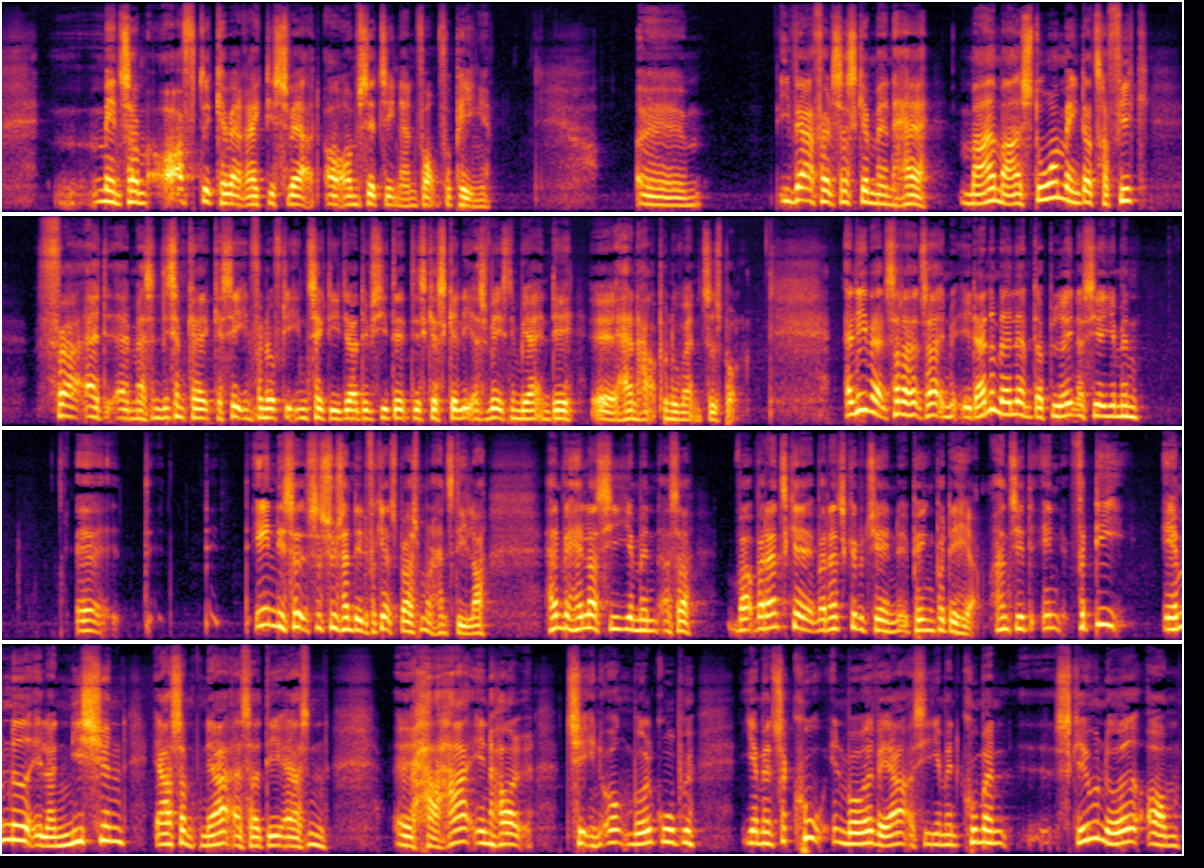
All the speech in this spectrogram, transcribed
men som ofte kan være rigtig svært at omsætte til en anden form for penge. Øh, I hvert fald så skal man have meget, meget store mængder trafik, før at, at man sådan ligesom kan, kan se en fornuftig indtægt i det, og det vil sige, at det, det skal skaleres væsentligt mere end det, øh, han har på nuværende tidspunkt. Alligevel så er der så en, et andet medlem, der byder ind og siger, jamen, øh, egentlig så, så synes han, det er det forkerte spørgsmål, han stiller. Han vil hellere sige, jamen altså, hvordan skal, hvordan skal du tjene penge på det her? Han siger, en, fordi emnet eller nichen er som den er, altså det er sådan øh, haha-indhold til en ung målgruppe, jamen så kunne en måde være at sige, jamen kunne man skrive noget om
